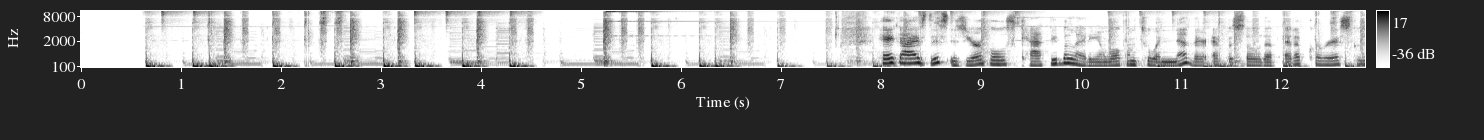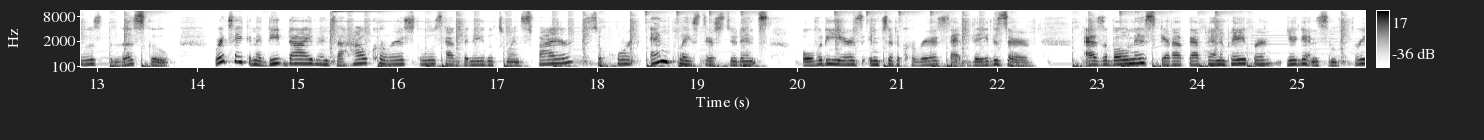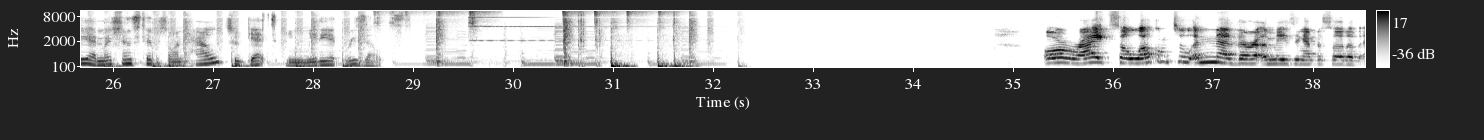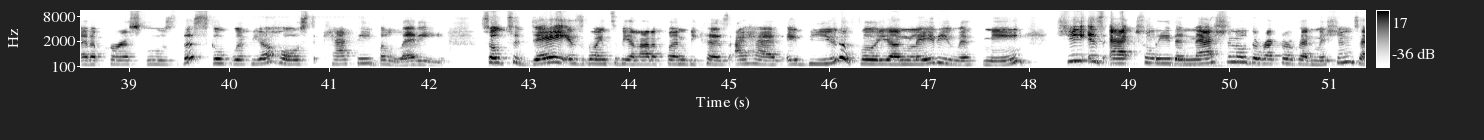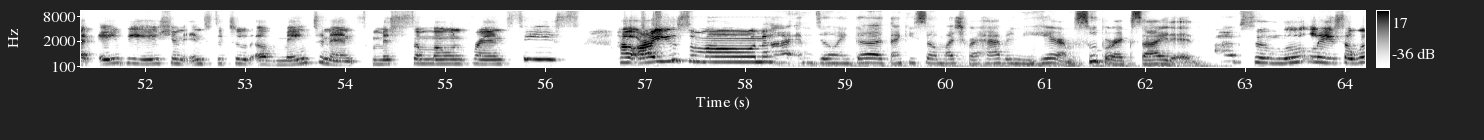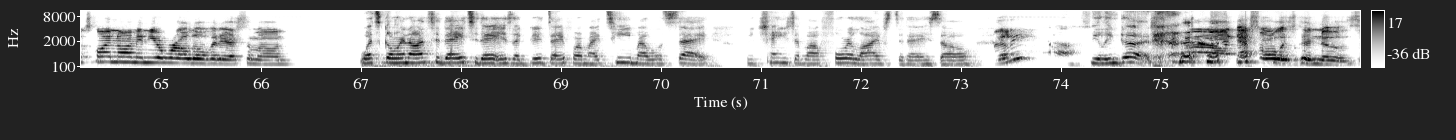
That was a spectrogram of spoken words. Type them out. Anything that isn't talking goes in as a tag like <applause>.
Hey guys, this is your host, Kathy Belletti, and welcome to another episode of EdUp Career Schools The Scoop. We're taking a deep dive into how career schools have been able to inspire, support, and place their students over the years into the careers that they deserve. As a bonus, get out that pen and paper. You're getting some free admissions tips on how to get immediate results. All right, so welcome to another amazing episode of EdUp Career Schools, The Scoop with your host, Kathy Belletti. So today is going to be a lot of fun because I have a beautiful young lady with me. She is actually the National Director of Admissions at Aviation Institute of Maintenance, Miss Simone Francis. How are you, Simone? I am doing good. Thank you so much for having me here. I'm super excited. Absolutely. So, what's going on in your world over there, Simone? What's going on today? Today is a good day for my team, I will say. We changed about four lives today. So, really? Yeah, feeling good. uh, <laughs> that's always good news.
